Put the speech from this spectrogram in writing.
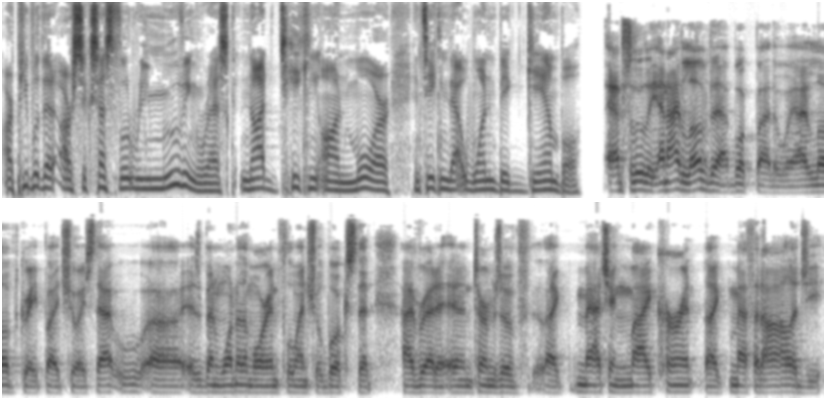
are people that are successful at removing risk, not taking on more and taking that one big gamble. Absolutely, and I loved that book. By the way, I loved Great by Choice. That uh, has been one of the more influential books that I've read. In terms of like matching my current like methodology,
